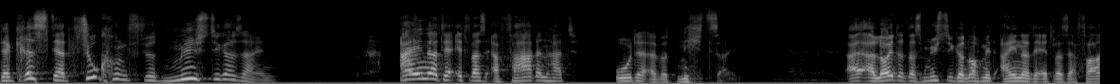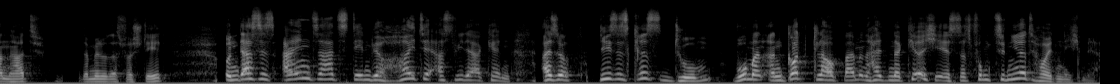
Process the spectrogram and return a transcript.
der Christ der Zukunft wird mystiker sein. Einer, der etwas erfahren hat, oder er wird nichts sein. Er erläutert das Mystiker noch mit einer, der etwas erfahren hat, damit du das versteht. Und das ist ein Satz, den wir heute erst wieder erkennen. Also dieses Christentum, wo man an Gott glaubt, weil man halt in der Kirche ist, das funktioniert heute nicht mehr.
